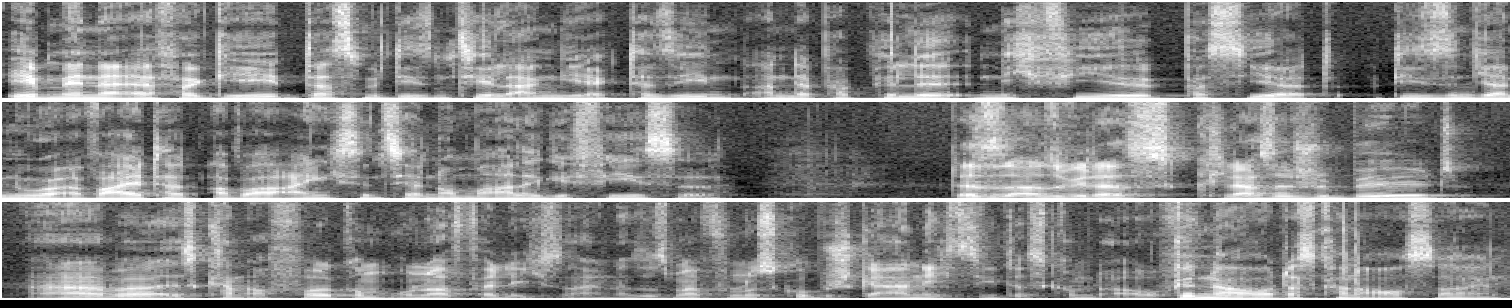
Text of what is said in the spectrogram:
eben in der FAG, dass mit diesen Telangiektasien an der Papille nicht viel passiert. Die sind ja nur erweitert, aber eigentlich sind es ja normale Gefäße. Das ist also wie das klassische Bild, aber es kann auch vollkommen unauffällig sein. Also, dass man phonoskopisch gar nichts sieht, das kommt auf. Genau, das kann auch sein.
